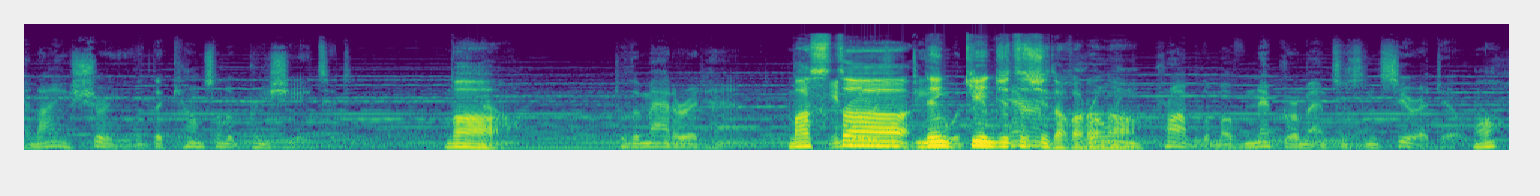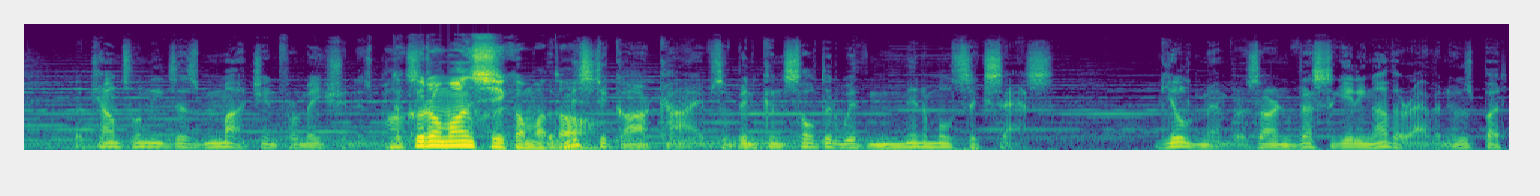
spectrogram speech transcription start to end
and I assure you that the Council appreciates it. Now, to the matter at hand. 마스터 of necromancers in Cyrodiil. The council needs as much information as possible. The mystic archives have been consulted with minimal success. Guild members are investigating other avenues, but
